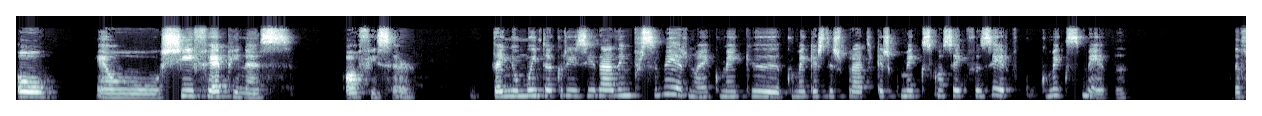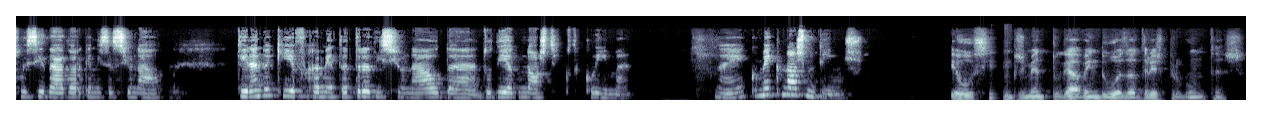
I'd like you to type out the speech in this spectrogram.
CHO, é o Chief Happiness Officer, tenho muita curiosidade em perceber, não é? Como é que, como é que estas práticas, como é que se consegue fazer, como é que se mede a felicidade organizacional? Tirando aqui a ferramenta tradicional da, do diagnóstico de clima, não é? Como é que nós medimos? Eu simplesmente pegava em duas ou três perguntas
